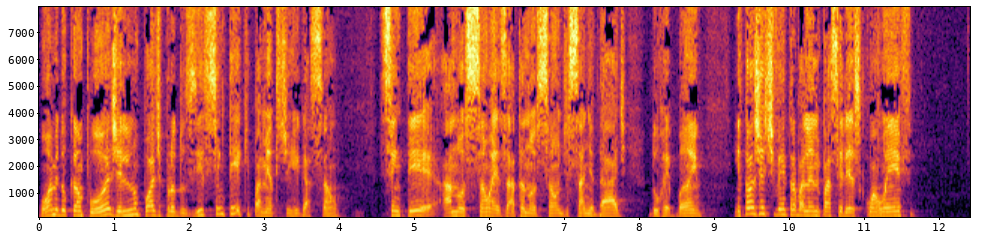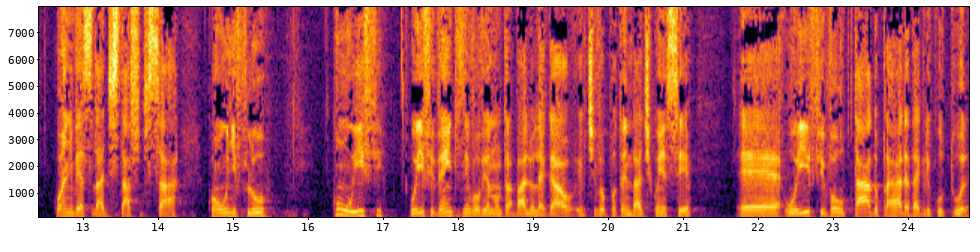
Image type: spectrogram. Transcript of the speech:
O homem do campo hoje ele não pode produzir sem ter equipamentos de irrigação, sem ter a noção, a exata noção de sanidade do rebanho. Então a gente vem trabalhando em parcerias com a UENF, com a Universidade de Estácio de Sá, com o Uniflu, com o IFE. O IFE vem desenvolvendo um trabalho legal. Eu tive a oportunidade de conhecer é, o IFE voltado para a área da agricultura,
